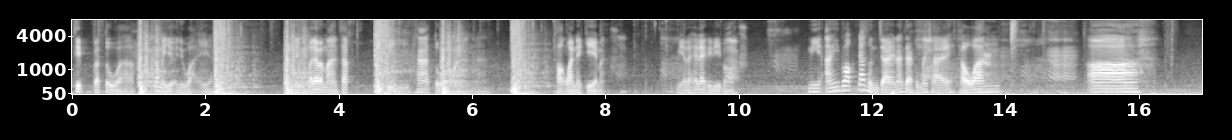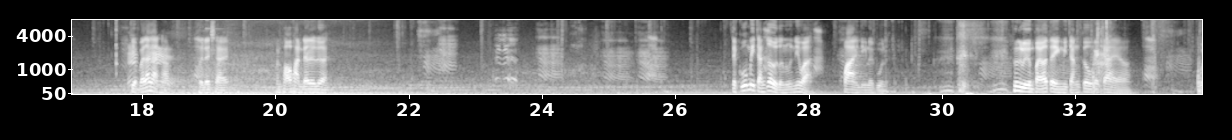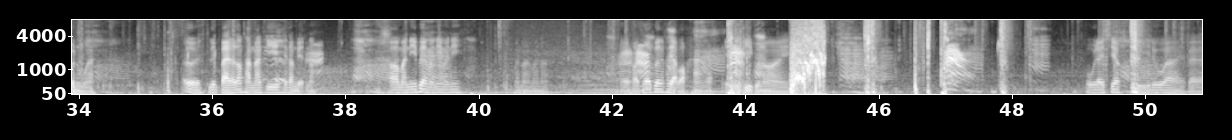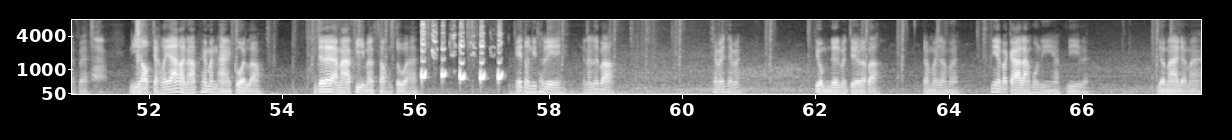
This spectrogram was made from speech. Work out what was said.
สิบกว่าตัวครับ ก็ไม่เยอะนี่ไหววันหนึ่งผมก็ได้ประมาณสักสี่ห้าตัวประมาณนั้นนะสองวันในเกมอะมีอะไรให้แลกดีๆบ้างมีไอซ์บล็อกน่าสนใจนะ แต่ผมไม่ใช้เถาวันอ่าเก็บไว้แล้วกันครับเผื่อได้ใช้ มันเพาะพันธุ์ได้เรื่อยๆ แต่กูมีจังเกิลอยู่ตรงนู้นนี่หว่าควายจริงๆเลยกูเนี่ยเพิ่งลืมไปว่าตัวเองมีจังเกิลใกล้ๆแล้วปวดหัวเออลืมไปแล้วต้องทำหน้าที่ให้สำเร็จเนาะเอามานี่เพื่อนมานี่มานี่มาหน่อยมาหน่อยเออขอโทษเพื่อนขยับออกห่างกับ MVP กูหน่อยโอ้ได้เชือกฟรีด้วยไปไปไปหนีออกจากระยะก่อนนะให้มันหายโกรธเราจะได้ดามาฟรีมาสองตัว เอ๊ะตรงนี้ทะเลอันนั้นหรือเปล่า ใช่ไหมใช่ไหมที่ผมเดินมาเจอแล้วเปล่าจำไว้จำไว้เนี่ยปากการังพวกนี้ครับดีเลย เดี๋ยวมาเดี๋ยวมา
